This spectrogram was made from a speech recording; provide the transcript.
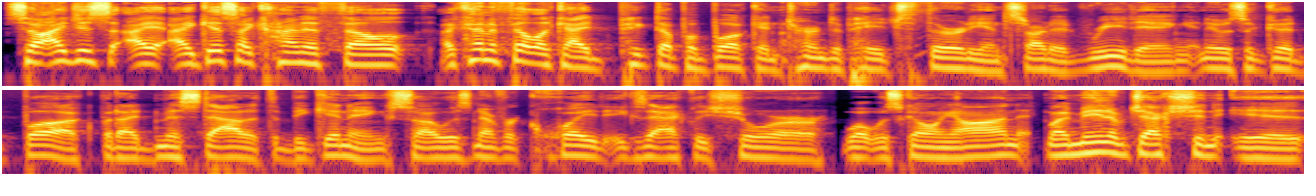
So I just, I, I guess I kind of felt, I kind of felt like I'd picked up a book and turned to page 30 and started reading, and it was a good book, but I'd missed out at the beginning. So I was never quite exactly sure what was going on. My main objection is,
